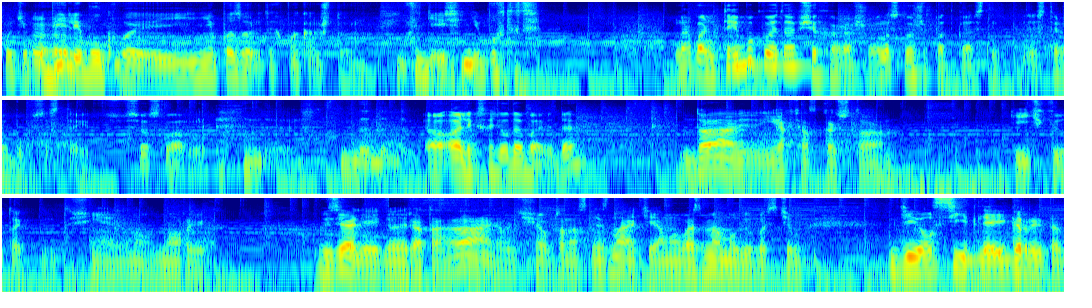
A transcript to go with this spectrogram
Хоть и купили угу. буквы и не позорят их пока что. Надеюсь, не будут. Нормально. Три буквы это вообще хорошо. У нас тоже подкаст из трех букв состоит. Все славно. Да, да, да. А, Алекс хотел добавить, да? Да, я хотел сказать, что THQ, так, точнее, ну, Норвик, взяли и говорят, ага, вы еще про нас не знаете, а мы возьмем и выпустим DLC для игры там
